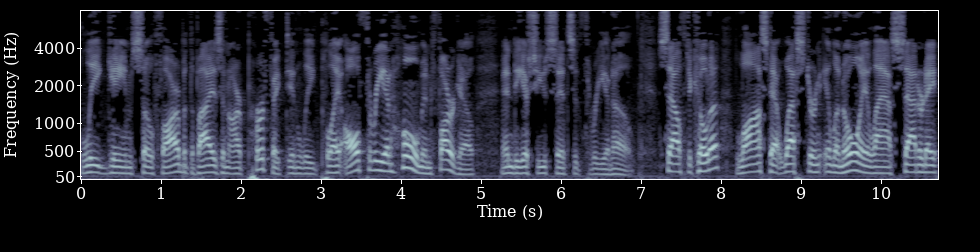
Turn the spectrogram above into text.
league games so far, but the Bison are perfect in league play, all three at home in Fargo, and DSU sits at 3 0. South Dakota lost at Western Illinois last Saturday.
